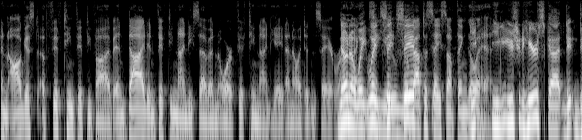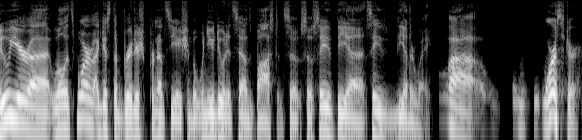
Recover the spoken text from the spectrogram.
in August of 1555 and died in 1597 or 1598. I know I didn't say it right. No, no, I wait, wait, say- you. it- about to say something. Go you, ahead. You, you should hear Scott do, do your uh well it's more I guess the British pronunciation but when you do it it sounds Boston. So so say the uh say the other way. uh, Worcester.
